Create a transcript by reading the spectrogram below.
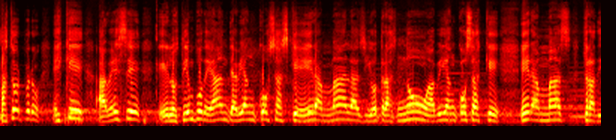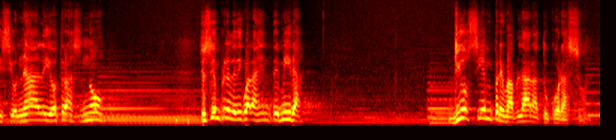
Pastor, pero es que a veces en los tiempos de antes habían cosas que eran malas y otras no, habían cosas que eran más tradicionales y otras no. Yo siempre le digo a la gente, mira, Dios siempre va a hablar a tu corazón.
